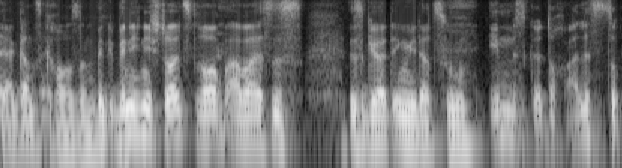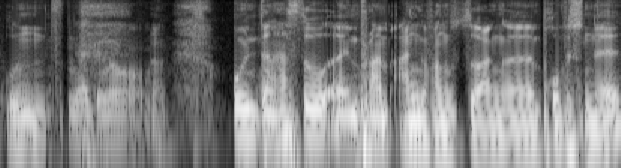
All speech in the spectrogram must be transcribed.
Ja, ganz grausam. Bin, bin ich nicht stolz drauf, aber es, ist, es gehört irgendwie dazu. Eben, es gehört doch alles zu uns. Ja, genau. Und dann hast du äh, im Prime angefangen, sozusagen äh, professionell.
